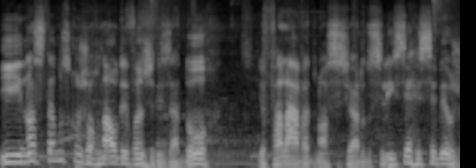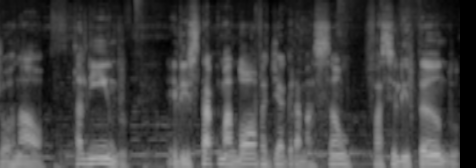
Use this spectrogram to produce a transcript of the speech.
E nós estamos com o Jornal do Evangelizador. Eu falava do Nossa Senhora do Silêncio, você recebeu o jornal? Tá lindo. Ele está com uma nova diagramação, facilitando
